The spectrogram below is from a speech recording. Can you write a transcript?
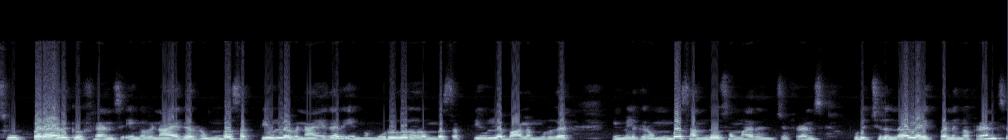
சூப்பரா இருக்கு ஃப்ரெண்ட்ஸ் எங்க விநாயகர் ரொம்ப சக்தியுள்ள விநாயகர். எங்க முருகரும் ரொம்ப சக்தியுள்ள பாலமுருகர். எங்களுக்கு ரொம்ப சந்தோஷமா இருந்துச்சு ஃப்ரெண்ட்ஸ் பிடிச்சிருந்தா லைக் பண்ணுங்க ஃப்ரெண்ட்ஸ்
